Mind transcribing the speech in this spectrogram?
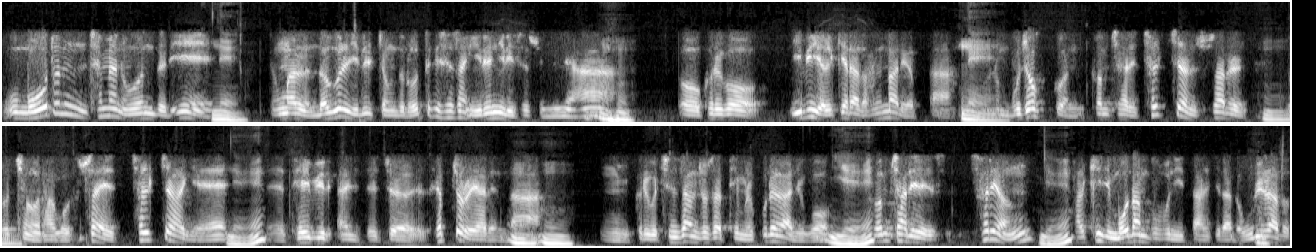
모든 참여한 의원들이 네. 정말 넋을 잃을 정도로 어떻게 세상에 이런 일이 있을 수 있느냐. 음흠. 또 그리고 입이 열 개라도 할 말이 없다. 네. 무조건 검찰이 철저한 수사를 음. 요청을 하고 수사에 철저하게 네. 에, 대비 아니 저, 저 협조를 해야 된다. 음, 음, 그리고 진상조사팀을 꾸려가지고 음. 예. 검찰이 설령 예. 밝히지 못한 부분이 있다 할지라도 우리라도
